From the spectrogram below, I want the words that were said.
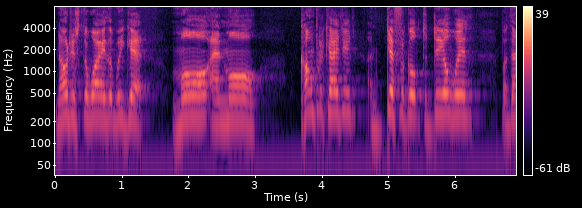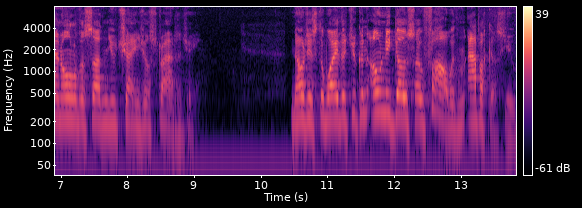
Notice the way that we get more and more complicated and difficult to deal with, but then all of a sudden you change your strategy. Notice the way that you can only go so far with an abacus. You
